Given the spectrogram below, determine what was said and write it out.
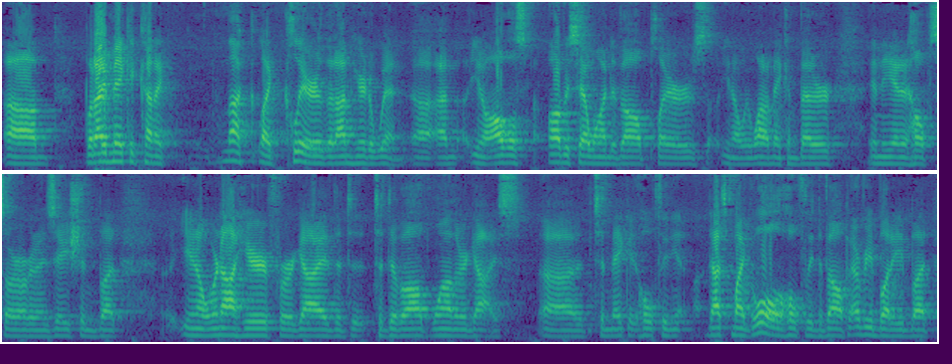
Um, but I make it kind of not like clear that I'm here to win. Uh, I'm, you know, almost obviously I want to develop players. You know, we want to make them better. In the end, it helps our organization. But you know, we're not here for a guy that, to, to develop one of their guys. Uh, to make it hopefully that's my goal hopefully develop everybody but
